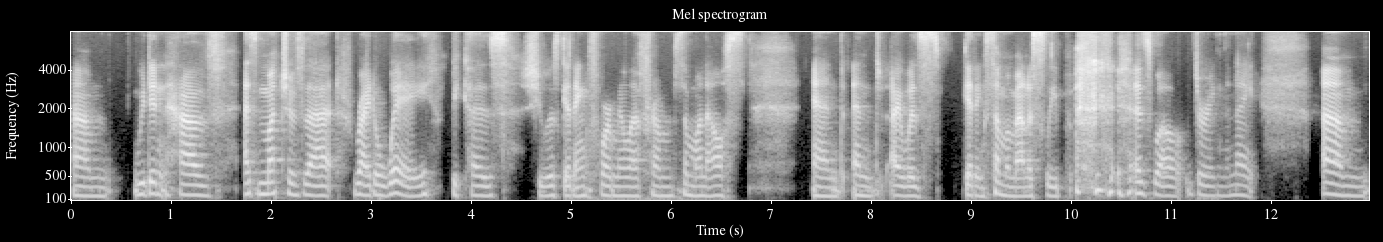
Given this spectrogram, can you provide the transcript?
um, we didn't have as much of that right away because she was getting formula from someone else, and and I was getting some amount of sleep as well during the night. Um,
